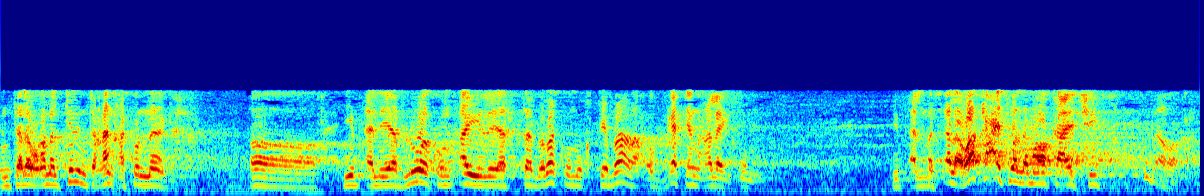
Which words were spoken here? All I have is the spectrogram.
انت لو عملت لي امتحان هكون ناجح. آه يبقى ليبلوكم أي ليختبركم اختبار حجة عليكم. يبقى المسألة وقعت ولا ما وقعتش؟ يبقى وقعت.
